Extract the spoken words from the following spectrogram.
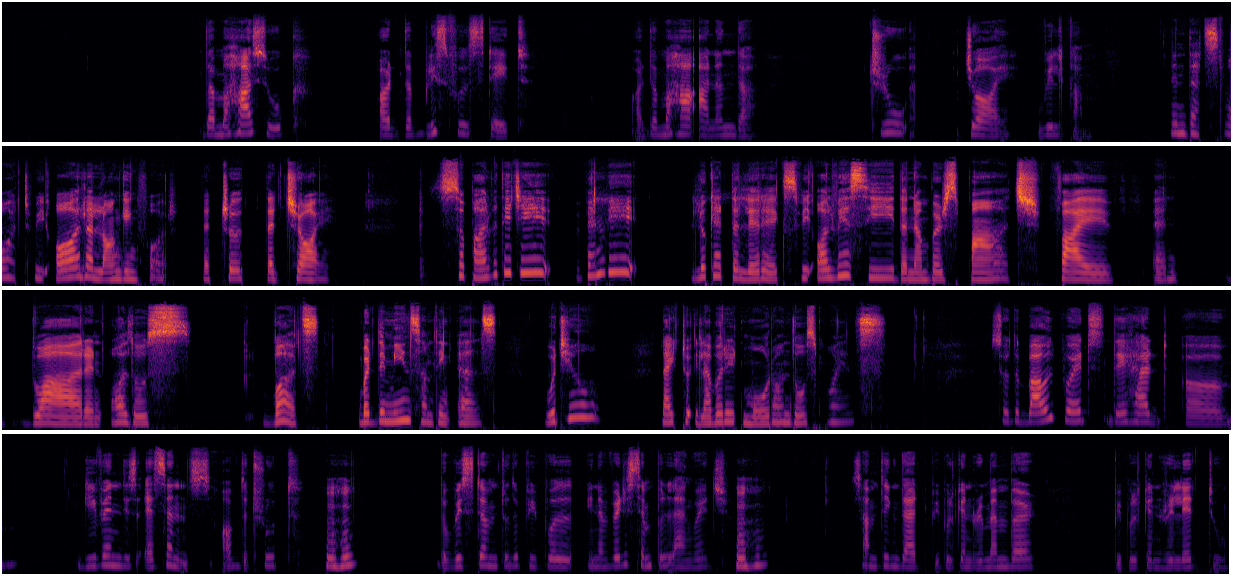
the Mahasukh or the blissful state or the Maha Ananda, true joy will come. And that's what we all are longing for that truth, that joy. So, Parvati ji, when we look at the lyrics, we always see the numbers Panch, five, and Dwar, and all those words, but they mean something else. Would you like to elaborate more on those points? So the Baul poets they had um, given this essence of the truth, Mm-hmm. the wisdom to the people in a very simple language, Mm-hmm. something that people can remember, people can relate to.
